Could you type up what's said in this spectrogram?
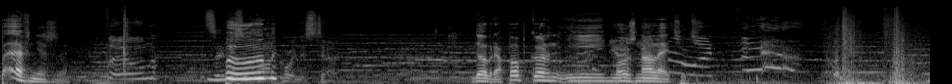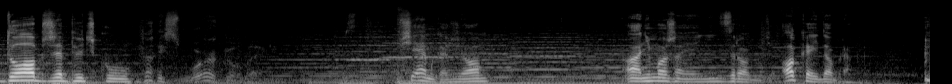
pewnie, że. Boom! Dobra, popcorn i można lecieć. Dobrze, byczku. Siemka, ziom. A, nie można jej nic zrobić. Okej, dobra.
